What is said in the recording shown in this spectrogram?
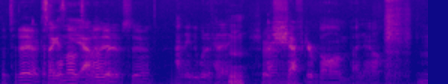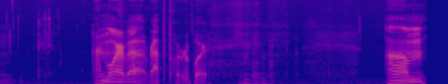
So today, I guess, I guess, we'll know yeah, tonight would've- soon. I think we would have had a, Mm. Sure. a Schefter bomb by now. Mm. I'm more of a Rapoport report. Um.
